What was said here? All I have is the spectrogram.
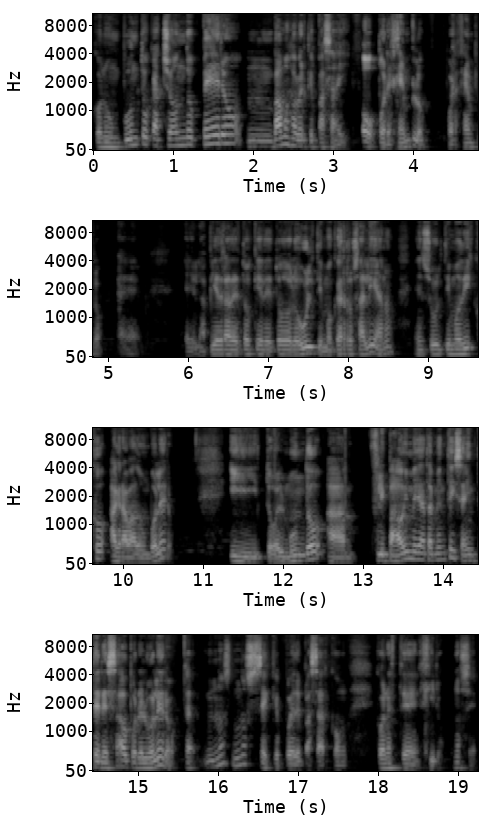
con un punto cachondo, pero mm, vamos a ver qué pasa ahí. O, por ejemplo, por ejemplo, eh, la piedra de toque de todo lo último, que es Rosalía, ¿no? En su último disco ha grabado un bolero. Y todo el mundo ha flipado inmediatamente y se ha interesado por el bolero. no, sé qué puede pasar con, con este giro, no sé.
